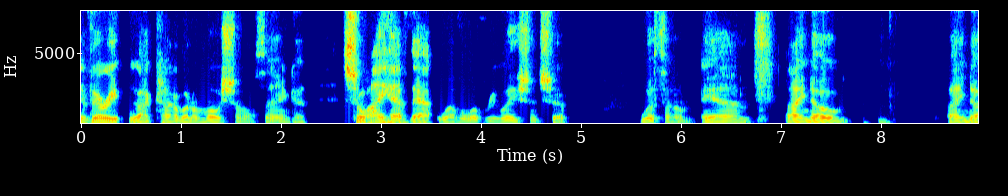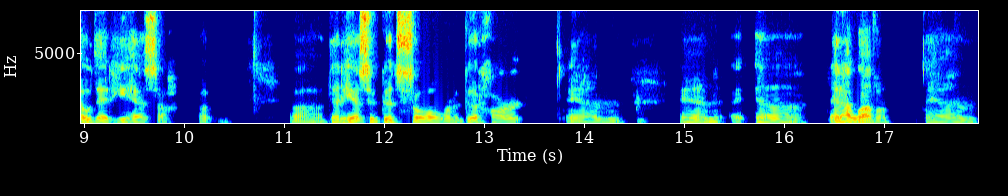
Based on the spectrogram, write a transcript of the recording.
very like kind of an emotional thing so i have that level of relationship with him, and I know, I know that he has a, a uh, that he has a good soul and a good heart, and and uh, and I love him, and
